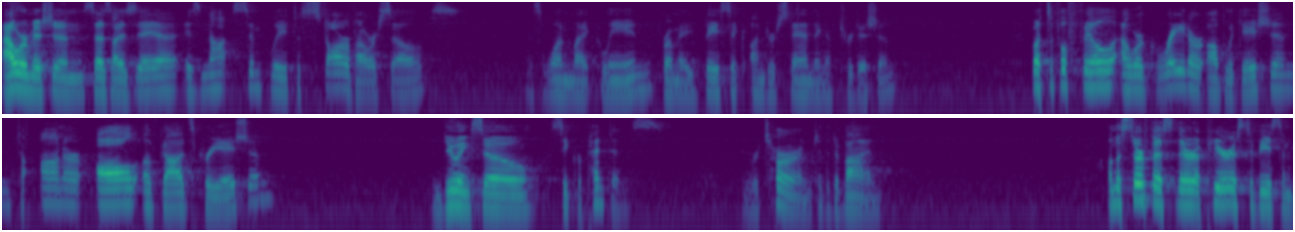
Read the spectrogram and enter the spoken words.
Our mission, says Isaiah, is not simply to starve ourselves, as one might glean from a basic understanding of tradition but to fulfill our greater obligation to honor all of God's creation. In doing so, seek repentance and return to the divine. On the surface, there appears to be some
